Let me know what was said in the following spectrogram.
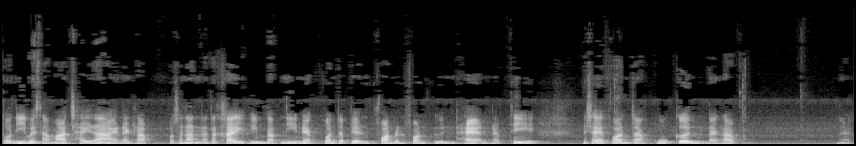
ตัวนี้ไม่สามารถใช้ได้นะครับ เพราะฉะนั้นถ้าใครพิมพ์แบบนี้เนี่ยควรจะเปลี่ยนฟอนต์เป็นฟอนต์อื่นแทนครับที่ไม่ใช่ฟอนต์จาก Google นะครับ นะ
